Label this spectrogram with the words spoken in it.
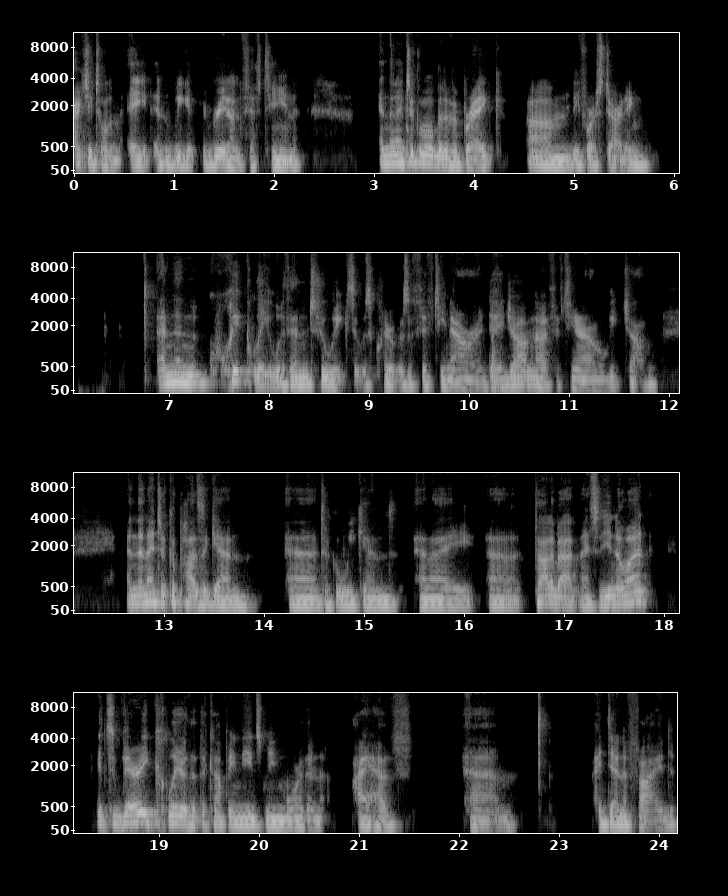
I actually told him eight, and we agreed on 15. And then I took a little bit of a break um, before starting. and then quickly, within two weeks, it was clear it was a 15 hour a day job, not a 15 hour a week job. And then I took a pause again and took a weekend and I uh, thought about it and I said, you know what? It's very clear that the company needs me more than I have um, identified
